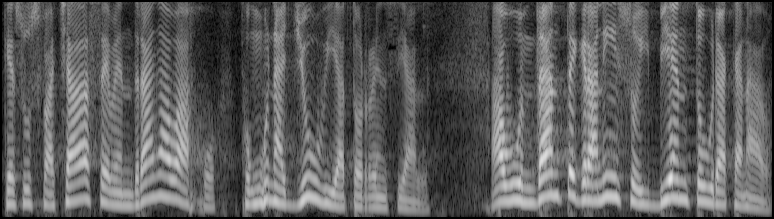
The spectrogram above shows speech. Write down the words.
que sus fachadas se vendrán abajo con una lluvia torrencial, abundante granizo y viento huracanado.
